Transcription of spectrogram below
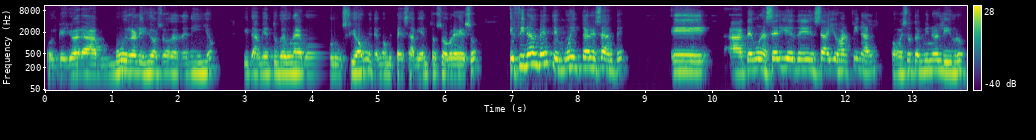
porque yo era muy religioso desde niño y también tuve una evolución y tengo mis pensamientos sobre eso. Y finalmente, muy interesante, eh, ah, tengo una serie de ensayos al final, con eso termino el libro,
